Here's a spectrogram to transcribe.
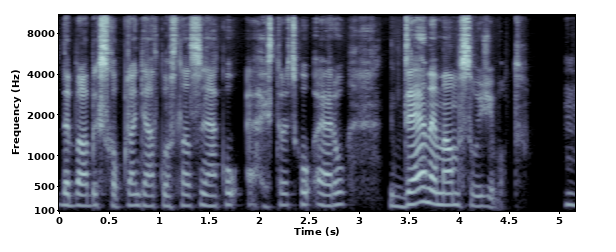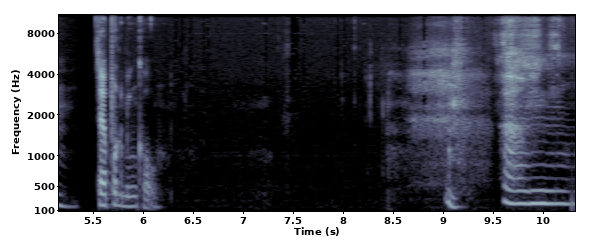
nebyla bych schopna dělat konstelace nějakou historickou éru, kde nemám svůj život. Hmm. To je podmínkou. Um,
